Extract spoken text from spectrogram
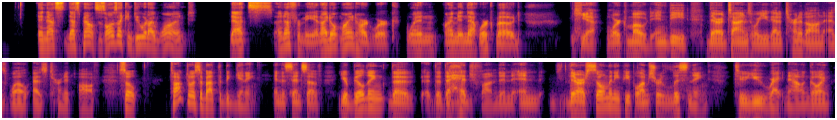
and that's that's balance. As long as I can do what I want, that's enough for me. And I don't mind hard work when I'm in that work mode. Yeah, work mode. Indeed. There are times where you got to turn it on as well as turn it off. So, talk to us about the beginning in the sense of you're building the, the the, hedge fund and and there are so many people I'm sure listening to you right now and going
